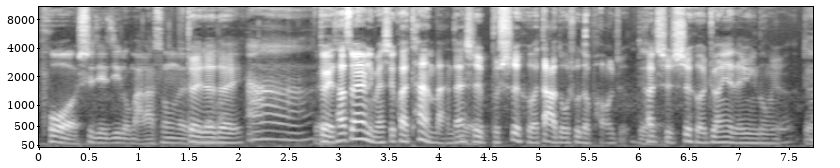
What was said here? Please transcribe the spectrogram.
破世界纪录马拉松的。对对对啊，对它虽然里面是块碳板，但是不适合大多数的跑者，它只适合专业的运动员。对，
